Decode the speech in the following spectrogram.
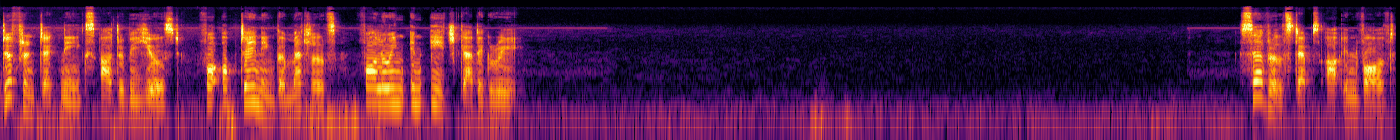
Different techniques are to be used for obtaining the metals following in each category. Several steps are involved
